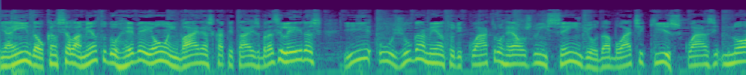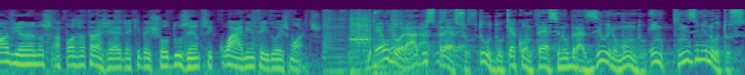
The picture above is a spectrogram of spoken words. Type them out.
E ainda o cancelamento do Réveillon em várias capitais brasileiras e o julgamento de quatro réus do incêndio da Boate Kiss, quase nove anos após a tragédia que deixou 242 mortos. Eldorado Expresso. Tudo o que acontece no Brasil e no mundo em 15 minutos.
